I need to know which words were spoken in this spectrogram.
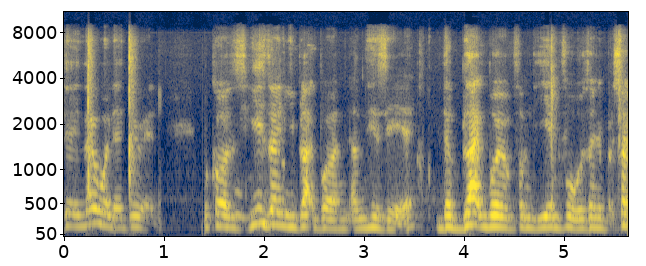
they know what they're doing because he's the only black boy on, on his ear. The black boy from the year before was only so.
